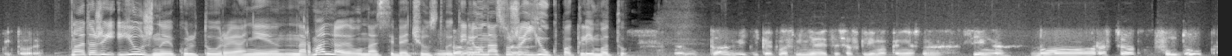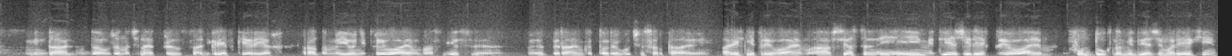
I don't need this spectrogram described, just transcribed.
культуры. Но это же южные культуры, они нормально у нас себя чувствуют? Да, Или у нас да. уже юг по климату? Да, видите, как у нас меняется сейчас климат, конечно, сильно. Но растет фундук, миндаль, да, уже начинает произрастать. Грецкий орех, правда, мы ее не прививаем, у нас есть э, мы отбираем, которые лучше сорта, и орех не прививаем. А все остальные, и медвежий орех прививаем, фундук на медвежьем орехе,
